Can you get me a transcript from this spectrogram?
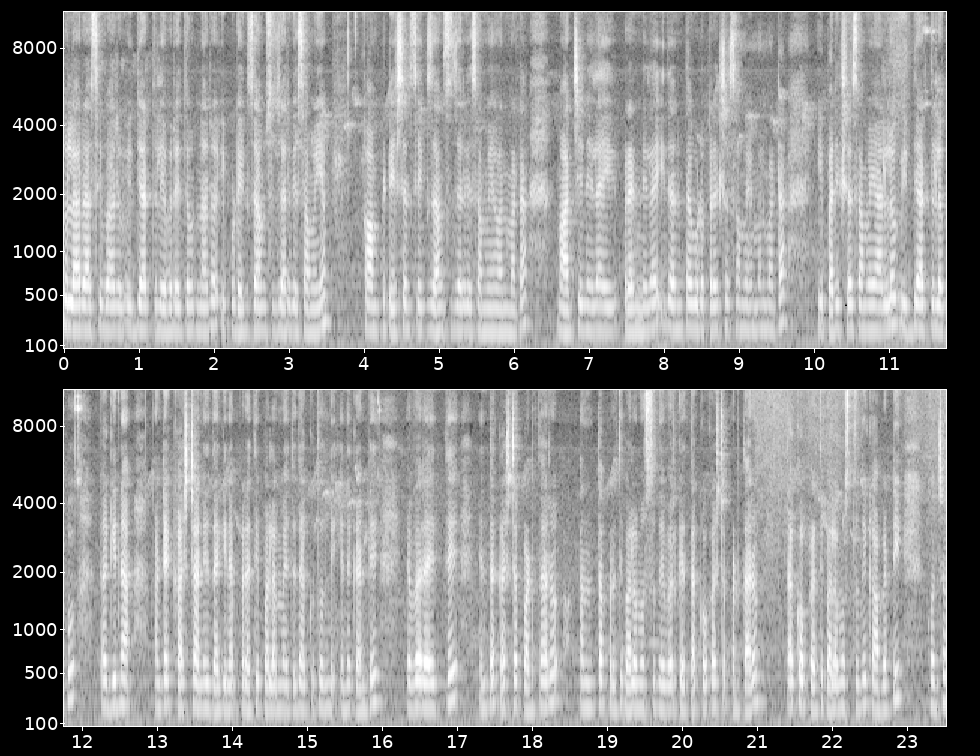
తులారాశి వారు విద్యార్థులు ఎవరైతే ఉన్నారో ఇప్పుడు ఎగ్జామ్స్ జరిగే సమయం కాంపిటీషన్స్ ఎగ్జామ్స్ జరిగే సమయం అనమాట మార్చి నెల ఏప్రిల్ నెల ఇదంతా కూడా పరీక్ష సమయం అనమాట ఈ పరీక్ష సమయాల్లో విద్యార్థులకు తగిన అంటే కష్టానికి తగిన ప్రతిఫలం అయితే దక్కుతుంది. ఎందుకంటే ఎవరైతే ఎంత కష్టపడతారో అంత ప్రతిఫలం వస్తుంది. ఎవరికైతే తక్కువ కష్టపడతారో తక్కువ ప్రతిఫలం వస్తుంది. కాబట్టి కొంచెం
